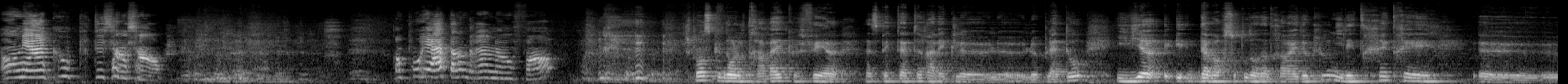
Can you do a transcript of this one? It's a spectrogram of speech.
On est un couple tous ensemble. On pourrait attendre un enfant. Je pense que dans le travail que fait un, un spectateur avec le, le- le plateau, il vient, d'abord surtout dans un travail de clown, il est très très euh,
